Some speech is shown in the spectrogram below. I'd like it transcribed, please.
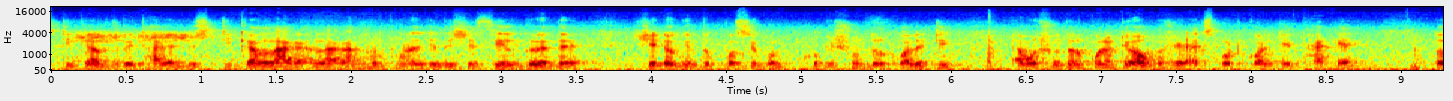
স্টিকার যদি থাইল্যান্ডের স্টিকার লাগায় লাগানোর পরে যদি সে সেল করে দেয়, সেটাও কিন্তু পসিবল খুবই সুন্দর কোয়ালিটি এবং সুন্দর কোয়ালিটি অবশ্যই এক্সপোর্ট কোয়ালিটি থাকে। তো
